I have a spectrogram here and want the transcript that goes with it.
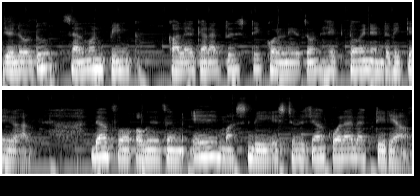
yellow to salmon pink color characteristic colonies on Hektoen enteric agar. Therefore, organism A must be Escherichia coli bacteria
